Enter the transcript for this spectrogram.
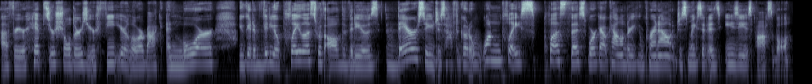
uh, for your hips, your shoulders, your feet, your lower back, and more. You get a video playlist with all the videos there. So you just have to go to one place plus this workout calendar you can print out. It just makes it as easy as possible.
